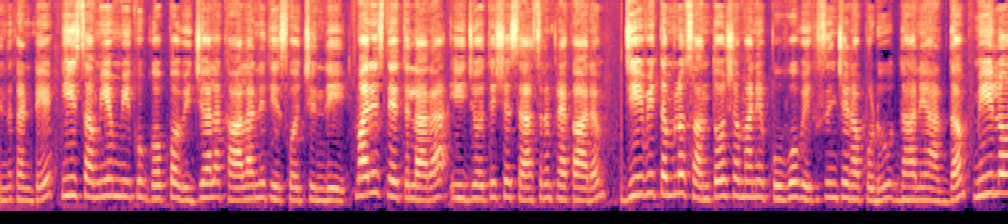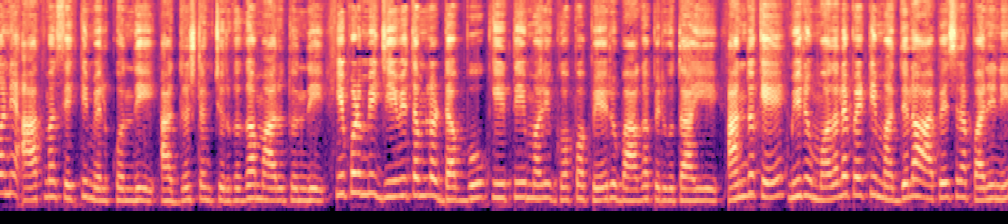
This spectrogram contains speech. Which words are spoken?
ఎందుకంటే ఈ సమయం మీకు గొప్ప విజయాల కాలాన్ని తీసుకొచ్చింది. మరి స్నేహితులారా ఈ జ్యోతిష శాస్త్రం ప్రకారం జీవితంలో సంతోషం అనే పువ్వు వికసించినప్పుడు దాని అర్థం మీలోని ఆత్మశక్తి మెలుకొంది. అదృష్టం చురుకుగా మారుతుంది. ఇప్పుడు మీ జీవితంలో డబ్బు కీర్తి మరియు గొప్ప పేరు బాగా పెరుగుతాయి. అందుకే మీరు మొదలుపెట్టి మధ్యలో ఆపేసిన పనిని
